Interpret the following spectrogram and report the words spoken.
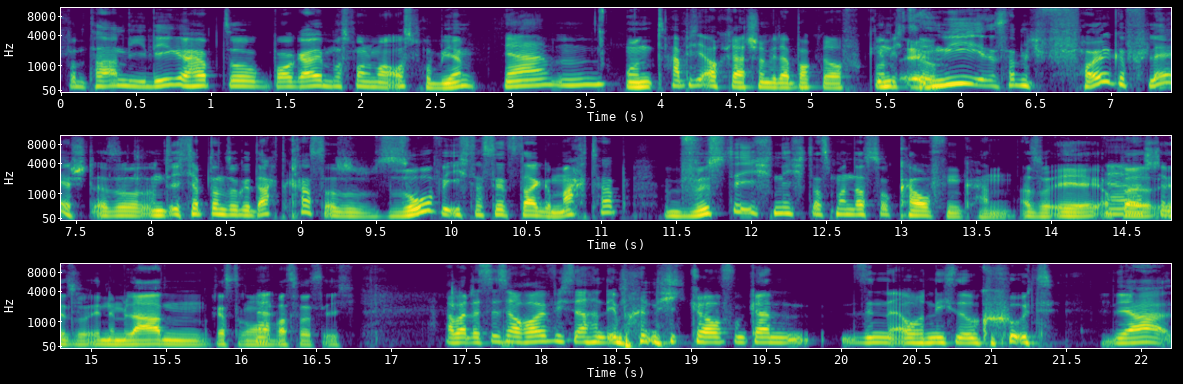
spontan die Idee gehabt, so, boah geil, muss man mal ausprobieren. Ja, mm, Und habe ich auch gerade schon wieder Bock drauf. Gebe Und ich zu. irgendwie, es hat mich voll geflasht. Also, und ich habe dann so gedacht, krass, also so wie ich das jetzt da gemacht habe, wüsste ich nicht, dass man das so kaufen kann. Also, eh, ob Ja, da also in einem Laden, Restaurant, Ja. was weiß ich. Aber das ist auch häufig Sachen, die man nicht kaufen kann, sind auch nicht so gut. Ja,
